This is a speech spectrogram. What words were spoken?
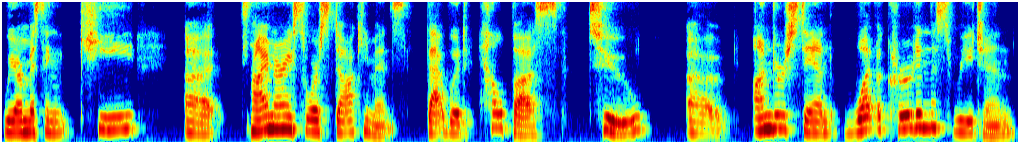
We are missing key uh, primary source documents that would help us to uh, understand what occurred in this region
